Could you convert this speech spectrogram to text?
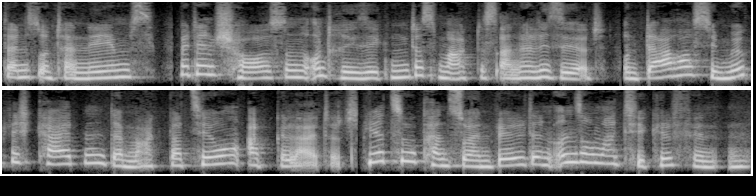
deines Unternehmens mit den Chancen und Risiken des Marktes analysiert und daraus die Möglichkeiten der Marktplatzierung abgeleitet. Hierzu kannst du ein Bild in unserem Artikel finden.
